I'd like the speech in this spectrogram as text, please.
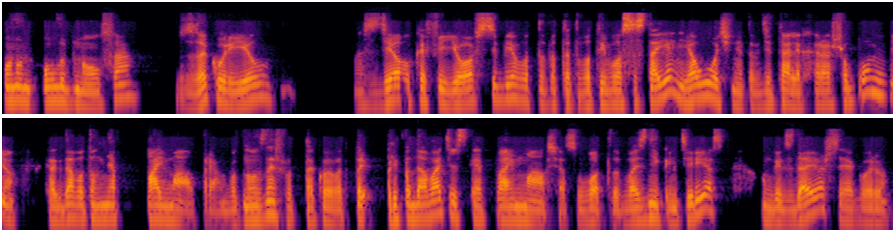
он, он улыбнулся, закурил, сделал кофеев себе, вот, вот это вот его состояние. Я очень это в деталях хорошо помню, когда вот он меня поймал прям. Вот, ну, знаешь, вот такое вот преподавательское поймал сейчас. Вот, возник интерес. Он говорит, сдаешься? Я говорю,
